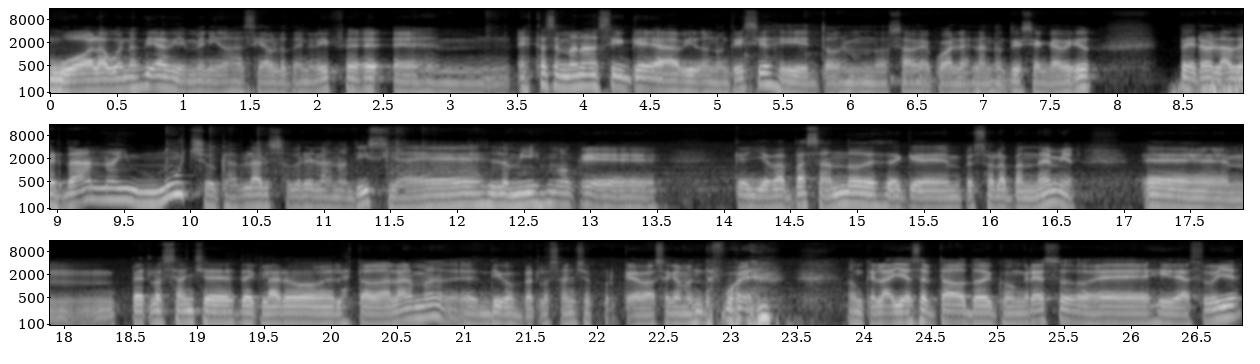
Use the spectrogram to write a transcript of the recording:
Hola, buenos días, bienvenidos a Ciablo Tenerife. Eh, esta semana sí que ha habido noticias y todo el mundo sabe cuál es la noticia que ha habido, pero la verdad no hay mucho que hablar sobre la noticia, es lo mismo que, que lleva pasando desde que empezó la pandemia. Eh, Perlo Sánchez declaró el estado de alarma, eh, digo Perlo Sánchez porque básicamente fue, aunque lo haya aceptado todo el Congreso, es idea suya.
